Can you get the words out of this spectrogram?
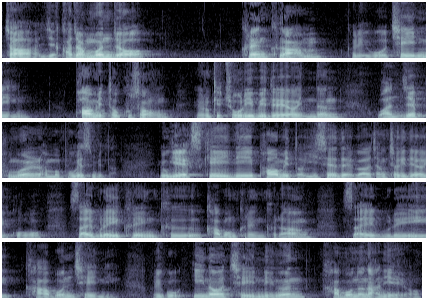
자, 이제 가장 먼저 크랭크암 그리고 체인링, 파워미터 구성 이렇게 조립이 되어 있는 완제품을 한번 보겠습니다. 여기 XKD 파워미터 2세대가 장착이 되어 있고 사이브레이 크랭크, 카본 크랭크랑 사이브레이 카본 체인링 그리고 이너 체인링은 카본은 아니에요.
